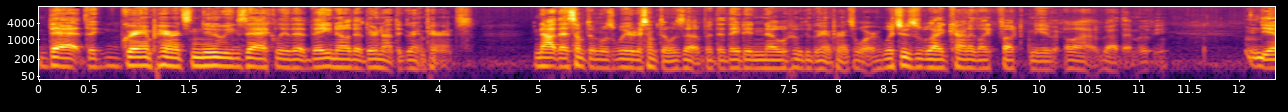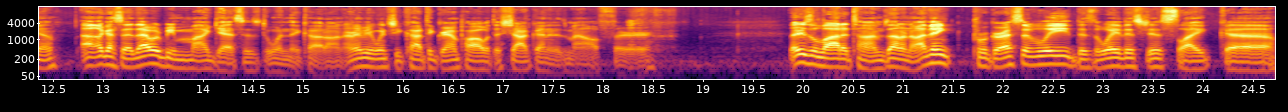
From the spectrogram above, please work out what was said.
that the grandparents knew exactly that they know that they're not the grandparents. Not that something was weird or something was up, but that they didn't know who the grandparents were, which is like kind of like fucked me a lot about that movie. Yeah. Uh, like I said, that would be my guess as to when they caught on. Or maybe when she caught the grandpa with the shotgun in his mouth or there's a lot of times, I don't know. I think progressively there's the way this just like uh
